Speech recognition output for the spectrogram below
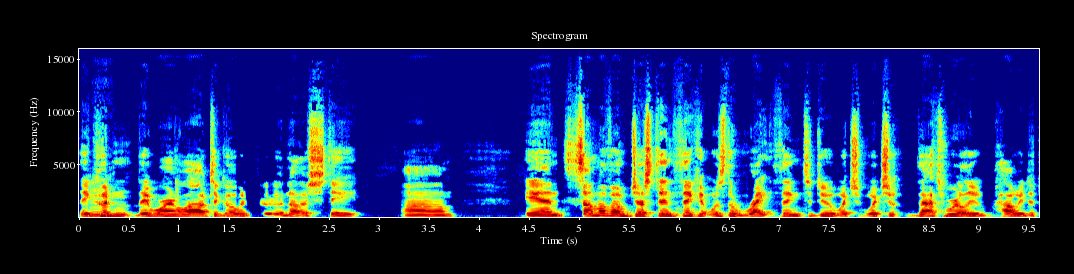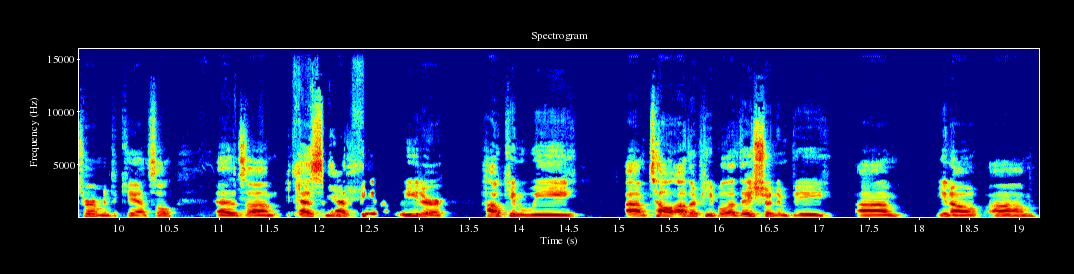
They Mm. couldn't. They weren't allowed to go into another state. Um, and some of them just didn't think it was the right thing to do. Which which that's really how we determined to cancel. As um, as as being a leader, how can we um, tell other people that they shouldn't be um, you know um,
